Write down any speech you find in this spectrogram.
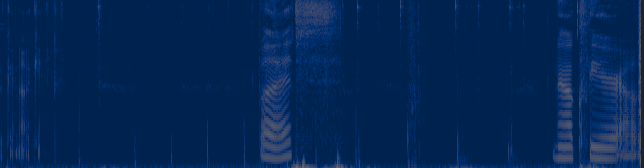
Okay, no, I can't. But... Now clear out...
